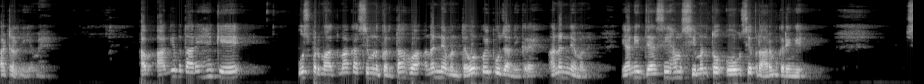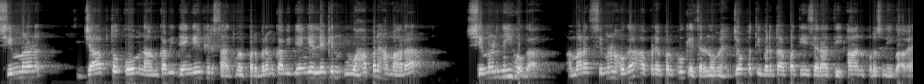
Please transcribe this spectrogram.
अटल नियम है। अब आगे बता रहे हैं कि उस परमात्मा का सिमरण करता हुआ अनन्य मन है और कोई पूजा नहीं करे। अनन्य मन यानी जैसे हम सिमरण तो ओम से प्रारंभ करेंगे। सिमरण जाप तो ओम नाम का भी देंगे, फिर साथ में परब्रह्म का भी देंगे, लेकिन वहाँ पर हमारा सिमरण नहीं होगा। हमारा सिमरण होगा अपने प्रभु के चरणों में। जो पति भरता, पति शराती आन पुरुष नहीं पावे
